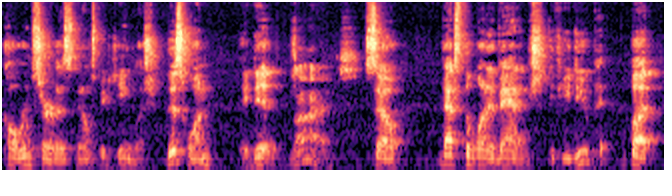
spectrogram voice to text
call room service, they don't speak English. This one they did. Nice. So that's the one advantage. If you do, but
